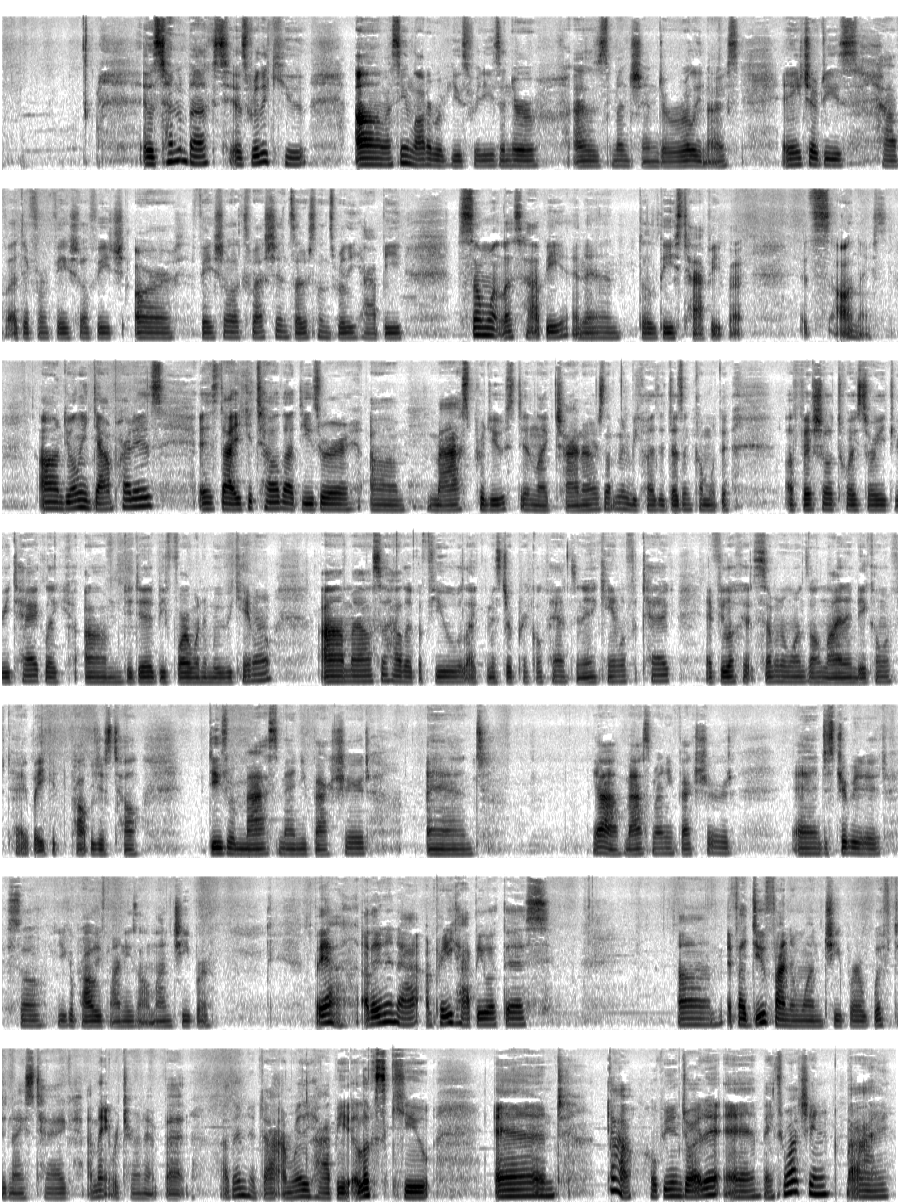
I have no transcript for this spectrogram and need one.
it was ten bucks. It was really cute. Um, I've seen a lot of reviews for these, and they're, as mentioned, they're really nice. And each of these have a different facial feature or facial expression. So this one's really happy, somewhat less happy, and then the least happy. But it's all nice. Um, the only down part is is that you could tell that these were um, mass produced in like China or something because it doesn't come with the official Toy Story 3 tag like um, they did before when the movie came out. Um, I also have like a few like Mr. Pricklepants and it came with a tag. If you look at some of the ones online and they come with a tag, but you could probably just tell these were mass manufactured and yeah, mass manufactured and distributed. So you could probably find these online cheaper. But yeah, other than that, I'm pretty happy with this. Um, if I do find one cheaper with the nice tag, I might return it. But other than that, I'm really happy. It looks cute. And yeah, hope you enjoyed it. And thanks for watching. Bye.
